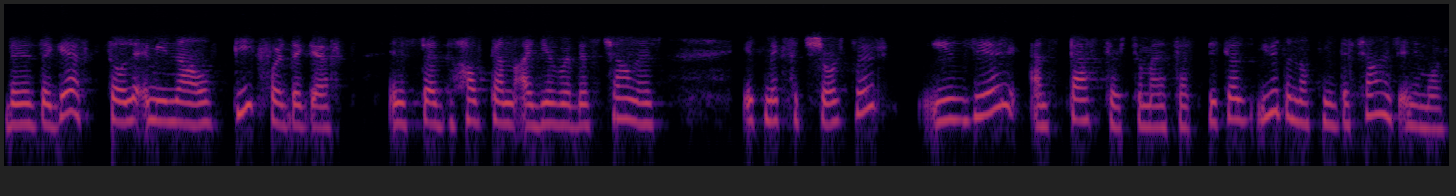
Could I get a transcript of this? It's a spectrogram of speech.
there's a gift. So let me now peak for the gift instead. How can I deal with this challenge? It makes it shorter, easier, and faster to manifest because you do not need the challenge anymore.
